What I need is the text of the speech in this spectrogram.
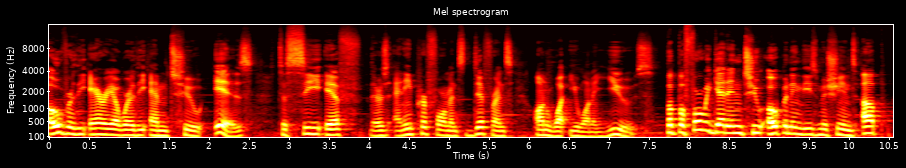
over the area where the M2 is to see if there's any performance difference on what you wanna use. But before we get into opening these machines up,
